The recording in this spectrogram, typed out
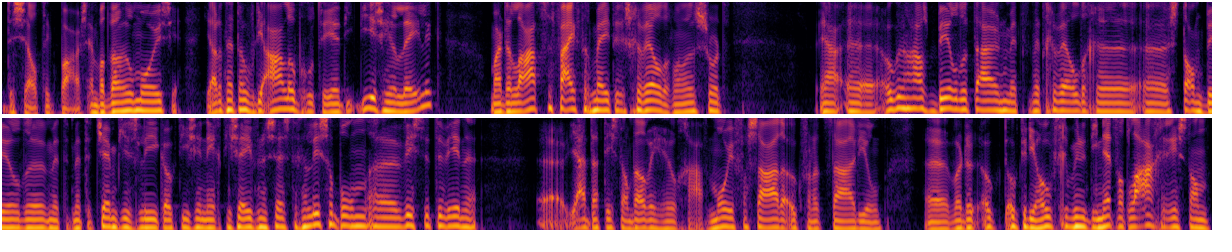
de Celtic bars. En wat wel heel mooi is, je, had het net over die aanlooproute. Ja, die, die is heel lelijk. Maar de laatste 50 meter is geweldig. Want het is een soort... Ja, eh, ook een haast beeldentuin met, met geweldige eh, standbeelden. Met, met de Champions League, ook die ze in 1967 in Lissabon eh, wisten te winnen. Ja, dat is dan wel weer heel gaaf. Mooie façade ook van het stadion. Waardoor ook, ook die hoofdtribune die net wat lager is dan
